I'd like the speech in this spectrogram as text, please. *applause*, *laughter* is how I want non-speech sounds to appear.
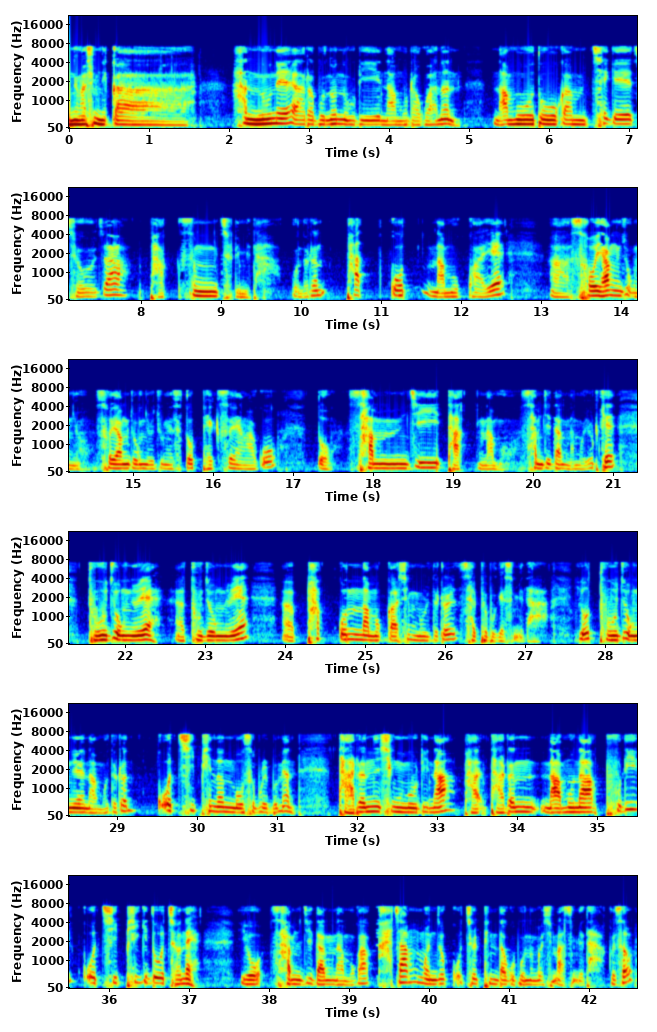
안녕하십니까. 한눈에 알아보는 우리 나무라고 하는 나무도감 책의 저자 박승철입니다. 오늘은 팥꽃 나무과의 아, 서양 종류, 서양 종류 중에서도 백서양하고 또 삼지닭나무, 삼지닭나무 이렇게 두 종류의 아, 두 종류의 아, 팥꽃나무과 식물들을 살펴보겠습니다. 이 두 종류의 나무들은 꽃이 피는 모습을 보면 다른 식물이나 바, 다른 나무나 풀이 꽃이 피기도 전에 이 삼지당 나무가 가장 먼저 꽃을 핀다고 보는 것이 맞습니다. 그래서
